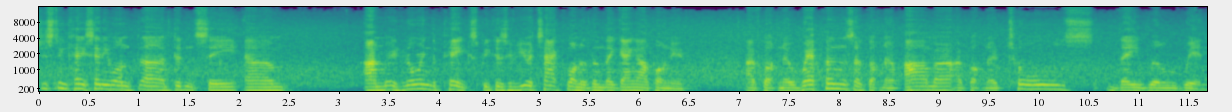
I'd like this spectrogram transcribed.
Just in case anyone uh, didn't see, um, I'm ignoring the pigs because if you attack one of them, they gang up on you. I've got no weapons, I've got no armour, I've got no tools. They will win.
